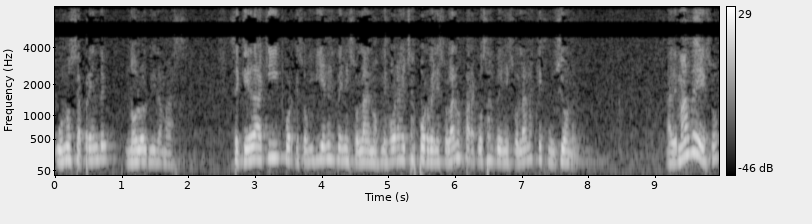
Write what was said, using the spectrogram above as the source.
uno se aprende no lo olvida más. Se queda aquí porque son bienes venezolanos, mejoras hechas por venezolanos para cosas venezolanas que funcionan. Además de eso,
